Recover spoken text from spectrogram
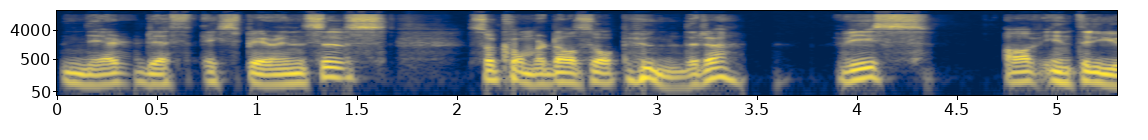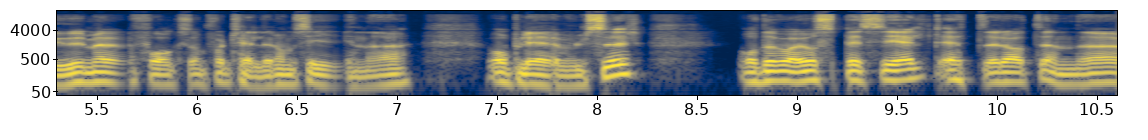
Near Death Experiences, så kommer det altså opp hundrevis av intervjuer med folk som forteller om sine opplevelser. Og det var jo spesielt etter at denne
